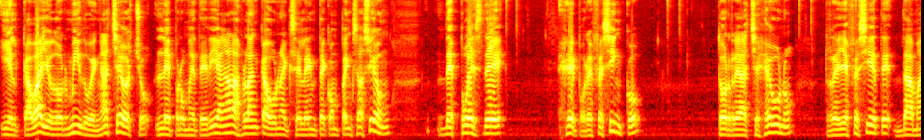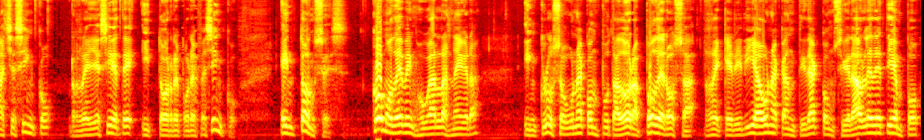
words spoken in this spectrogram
y el caballo dormido en H8 le prometerían a las blancas una excelente compensación, después de G por F5, torre HG1, rey F7, dama H5, rey E7 y torre por F5. Entonces, ¿cómo deben jugar las negras? Incluso una computadora poderosa requeriría una cantidad considerable de tiempo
